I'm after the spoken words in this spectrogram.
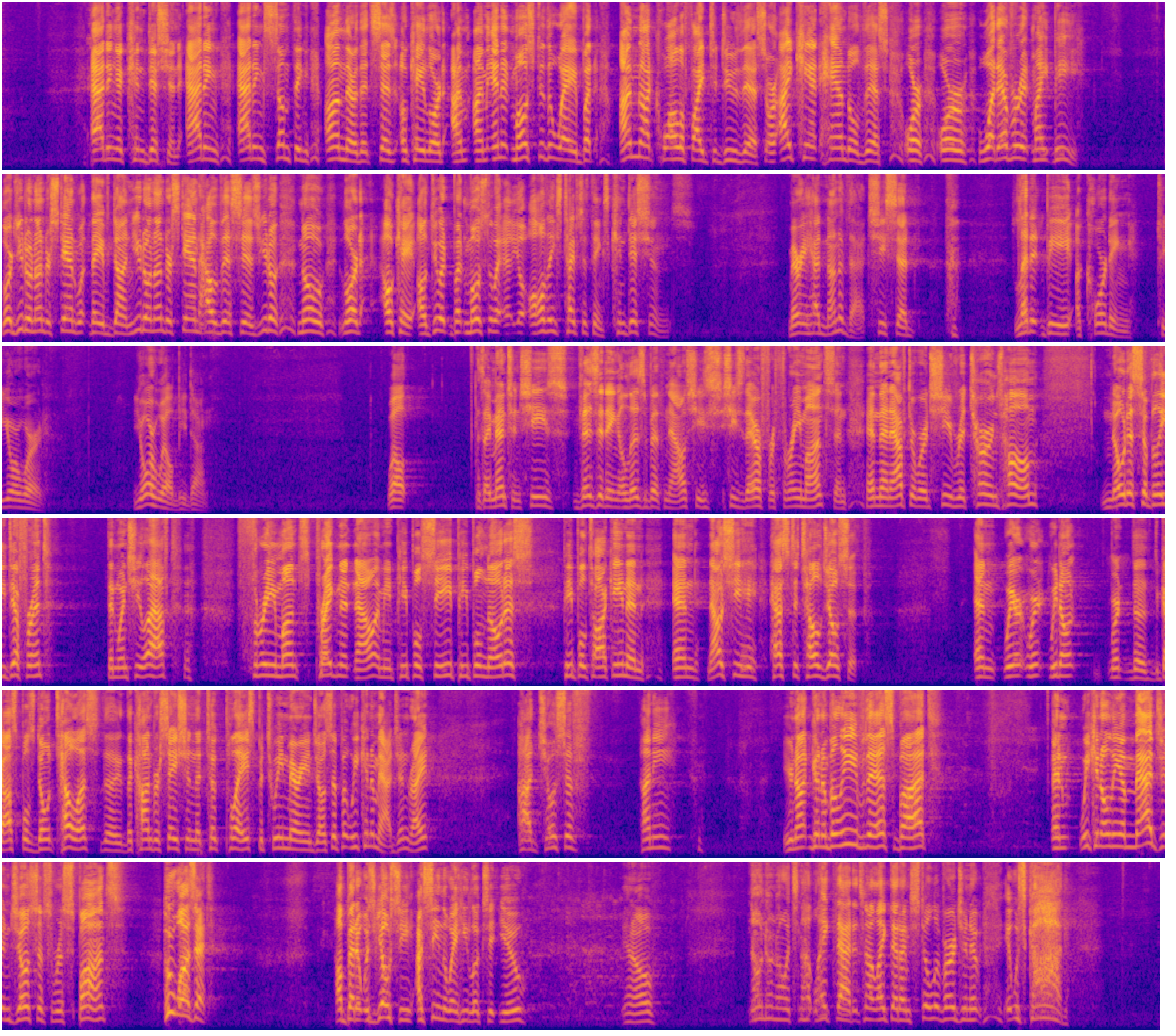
adding a condition, adding, adding something on there that says, okay, Lord, I'm, I'm in it most of the way, but I'm not qualified to do this, or I can't handle this, or, or whatever it might be. Lord, you don't understand what they've done. You don't understand how this is. You don't know, Lord, okay, I'll do it, but most of the way, all these types of things, conditions. Mary had none of that. She said, Let it be according to your word. Your will be done. Well, as I mentioned, she's visiting Elizabeth now. She's, she's there for three months, and, and then afterwards she returns home, noticeably different than when she left. Three months pregnant now. I mean, people see, people notice, people talking, and, and now she has to tell Joseph. And we're, we're, we don't, we're, the, the Gospels don't tell us the, the conversation that took place between Mary and Joseph, but we can imagine, right? Uh, Joseph, honey, you're not going to believe this, but. And we can only imagine Joseph's response. Who was it? I'll bet it was Yossi. I've seen the way he looks at you. You know, no, no, no, it's not like that. It's not like that. I'm still a virgin. It, it was God.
